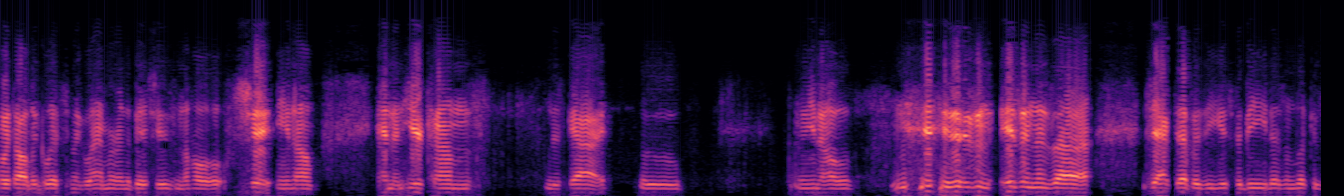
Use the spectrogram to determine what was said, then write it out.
with all the glitz and the glamour and the bitches and the whole shit, you know. And then here comes this guy who, you know, isn't isn't as uh jacked up as he used to be. He Doesn't look as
